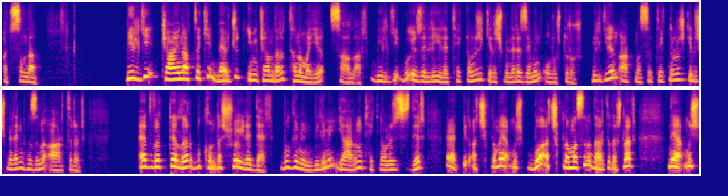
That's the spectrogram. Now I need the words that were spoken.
açısından. Bilgi kainattaki mevcut imkanları tanımayı sağlar. Bilgi bu özelliğiyle teknolojik gelişmelere zemin oluşturur. Bilginin artması teknolojik gelişmelerin hızını artırır. Edward Teller bu konuda şöyle der. Bugünün bilimi yarının teknolojisidir. Evet bir açıklama yapmış. Bu açıklamasını da arkadaşlar ne yapmış?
